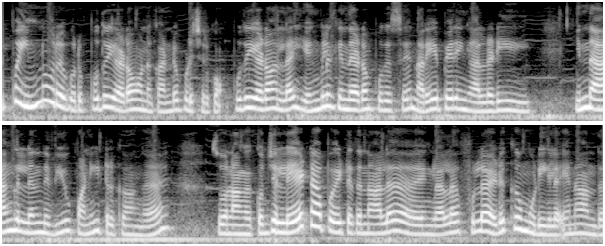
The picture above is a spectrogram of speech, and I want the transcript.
இப்போ இன்னொரு ஒரு புது இடம் ஒன்று கண்டுபிடிச்சிருக்கோம். புது இடம் இல்லை எங்களுக்கு இந்த இடம் புதுசு. நிறைய பேர் இங்கே ஆல்ரெடி இந்த ஆங்கிள்லேருந்து வியூ பண்ணிகிட்ருக்காங்க ஸோ நாங்கள் கொஞ்சம் லேட்டாக போயிட்டதுனால எங்களால் ஃபுல்லாக எடுக்க முடியல. ஏன்னா அந்த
